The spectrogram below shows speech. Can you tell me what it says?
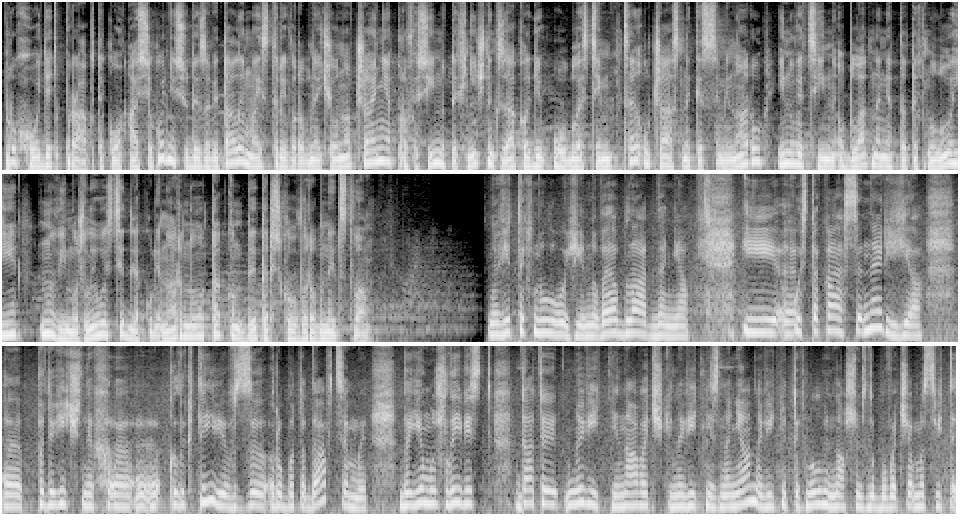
проходять практику. А сьогодні сюди завітали майстри виробничого навчання професійно-технічних закладів області. Це учасники семінару, інноваційне обладнання та технології, нові можливості для кулінарного та кондитерського виробництва. Нові технології, нове обладнання. І е, ось така синергія е, педагогічних е, колективів з роботодавцями дає можливість дати новітні навички, новітні знання, новітні технології нашим здобувачам освіти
